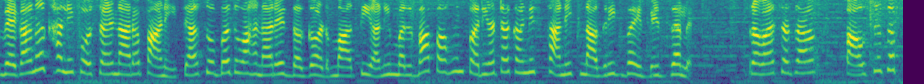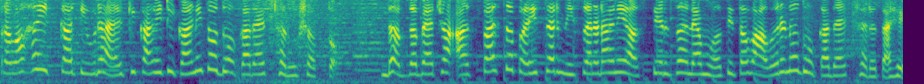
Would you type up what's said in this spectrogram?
वेगानं खाली कोसळणारं पाणी त्यासोबत वाहणारे दगड माती आणि मलबा पाहून पर्यटक आणि स्थानिक नागरिक भयभीत झाले. प्रवासाचा पावसाचा प्रवाह इतका तीव्र आहे की काही ठिकाणी तो धोकादायक ठरू शकतो. धबधब्याच्या आसपासचा परिसर निसर्गाने अस्थिर झाल्यामुळं तिथं वावरणं धोकादायक ठरत आहे.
